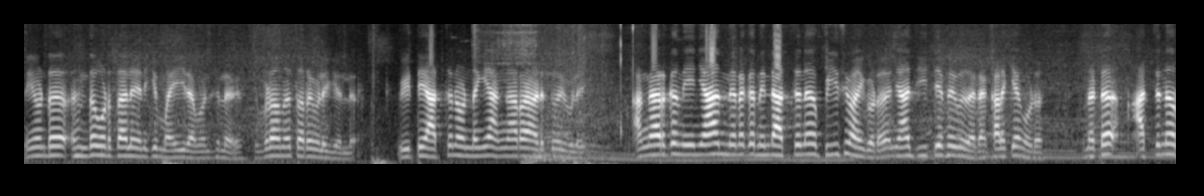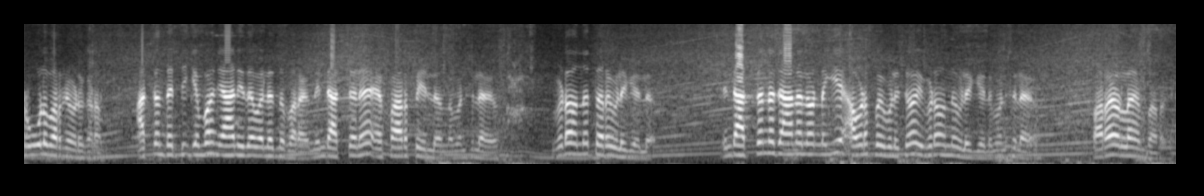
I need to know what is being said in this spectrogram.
നീ കൊണ്ട് എന്താ കൊടുത്താലും എനിക്ക് മയില മനസ്സിലായി? ഇവിടെ വന്ന് തെറി വിളിക്കല്ലേ. വീട്ടിൽ അച്ഛനുണ്ടെങ്കിൽ അങ്ങാറ അടുത്ത് പോയി വിളി. അങ്ങാർക്ക് നീ ഞാൻ നിനക്ക് നിന്റെ അച്ഛന് പി സി വാങ്ങിക്കൊടു ഞാൻ ജി ടി എഫ് ഫൈവ് തരാം കളിക്കാൻ കൊടു. എന്നിട്ട് അച്ഛന് റൂൾ പറഞ്ഞു കൊടുക്കണം. അച്ഛൻ തെറ്റിക്കുമ്പോൾ ഞാൻ ഇതേപോലെ എന്ന് പറയാം. നിന്റെ അച്ഛന് എഫ് ആർ പി ഇല്ലെന്ന് മനസ്സിലായോ? ഇവിടെ വന്ന് തെറി വിളിക്കല്ലോ. നിന്റെ അച്ഛന്റെ ചാനൽ ഉണ്ടെങ്കിൽ അവിടെ പോയി വിളിച്ചോ ഇവിടെ വന്ന് വിളിക്കല്ലോ മനസ്സിലായോ? പറയുള്ള ഞാൻ പറഞ്ഞു.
